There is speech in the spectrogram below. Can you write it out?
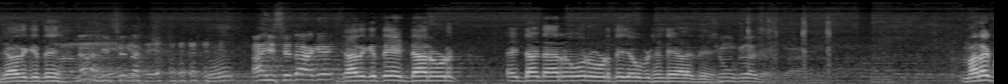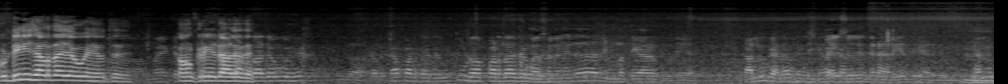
ਜਦ ਕਿਤੇ? ਨਾ ਹਿੱਸੇ ਤਾਂ ਆ ਹਿੱਸੇ ਤਾਂ ਆ ਗਏ। ਜਦ ਕਿਤੇ ਐਡਾ ਰੋਡ ਐਡਾ ਟਾਇਰ ਉਹ ਰੋਡ ਤੇ ਜਾਊ ਬਠਿੰਡੇ ਵਾਲੇ ਤੇ। ਸ਼ੌਂਕ ਦਾ ਜਾਊਗਾ। ਮਾਰਾ ਗੁੱਡੀ ਨਹੀਂ ਛੱਡਦਾ ਜਾਊ ਇਹ ਉੱਤੇ ਕੰਕਰੀਟ ਵਾਲੇ ਤੇ ਪੜਦਾ ਜਾਊ ਇਹ। ਤੜਕਾ ਪੜਦਾ ਜਾਊ ਧੂੜਾ ਪੜਦਾ ਜਾਊ ਅਸਲ ਵਿੱਚ ਇਹਦਾ ਰਿਮ ਤਿਆਰ ਹੋ ਰਿਹਾ। ਕੱਲੂ ਕਹਿੰਦਾ ਫਿਰ ਕਹਿੰਦਾ ਪੈਸੇ ਦੇ ਕਰਾ ਰਹੇ ਤਿਆਰ ਦੇ ਕੱਲੂ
